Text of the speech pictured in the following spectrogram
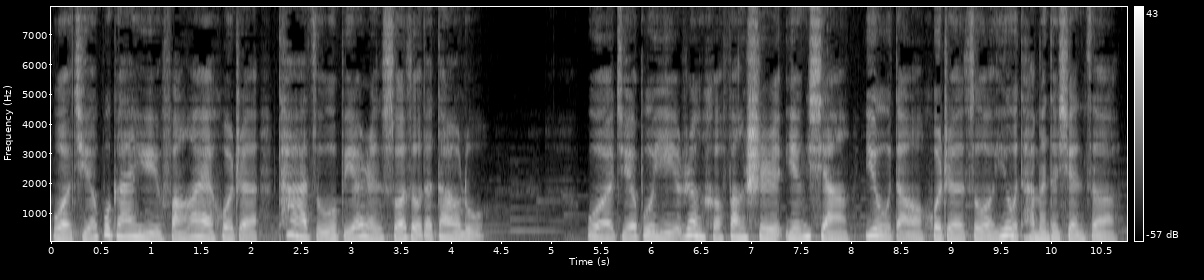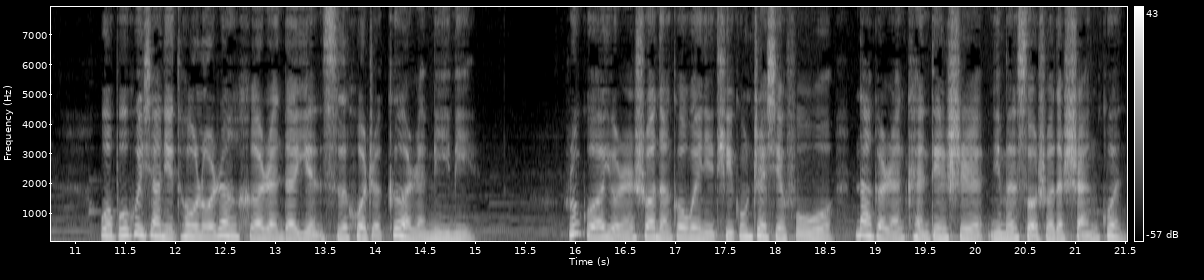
我绝不干预、妨碍或者踏足别人所走的道路。我绝不以任何方式影响、诱导或者左右他们的选择。我不会向你透露任何人的隐私或者个人秘密。如果有人说能够为你提供这些服务，那个人肯定是你们所说的神棍。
